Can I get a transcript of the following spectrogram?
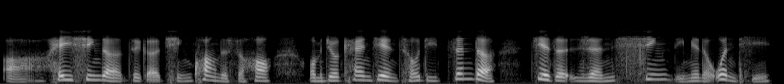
啊黑心的这个情况的时候，我们就看见仇敌真的借着人心里面的问题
